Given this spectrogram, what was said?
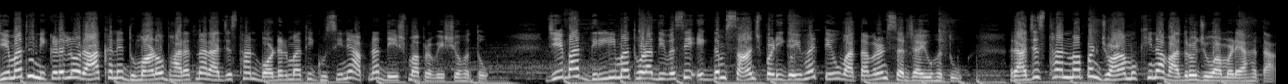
જેમાંથી નીકળેલો રાખ અને ધુમાડો ભારતના રાજસ્થાન બોર્ડરમાંથી ઘૂસીને આપણા દેશમાં પ્રવેશ્યો હતો. જે બાદ દિલ્હીમાં થોડા દિવસે એકદમ સાંજ પડી ગઈ હોય તેવું વાતાવરણ સર્જાયું હતું. રાજસ્થાનમાં પણ જ્વાળામુખીના વાદળો જોવા મળ્યા હતા.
